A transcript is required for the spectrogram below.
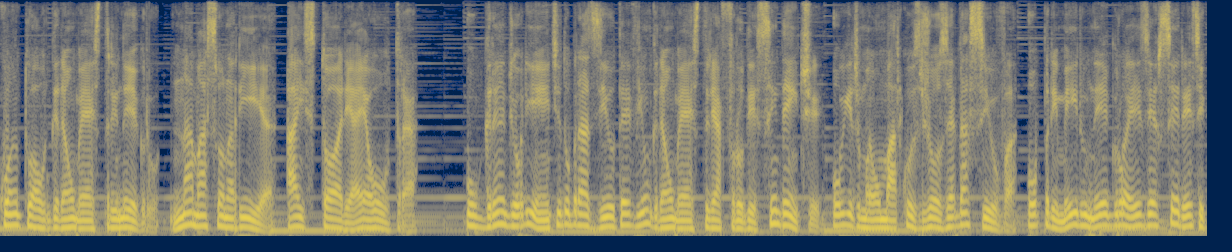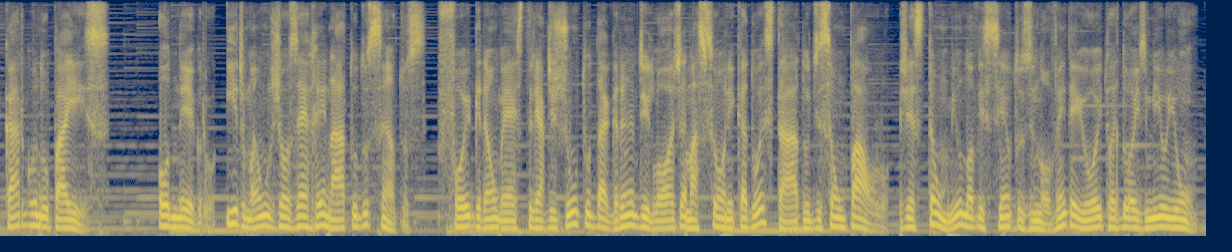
Quanto ao grão-mestre negro, na maçonaria, a história é outra. O Grande Oriente do Brasil teve um grão-mestre afrodescendente, o irmão Marcos José da Silva, o primeiro negro a exercer esse cargo no país. O negro, irmão José Renato dos Santos, foi grão-mestre adjunto da Grande Loja Maçônica do Estado de São Paulo, gestão 1998 a 2001.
